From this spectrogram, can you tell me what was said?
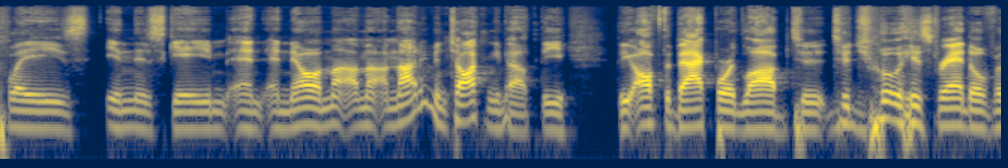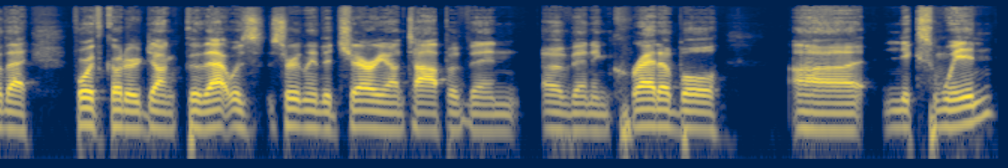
plays in this game, and and no, I'm not I'm not, I'm not even talking about the the off the backboard lob to to Julius Randle for that fourth quarter dunk. Though that was certainly the cherry on top of an of an incredible uh, Knicks win.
